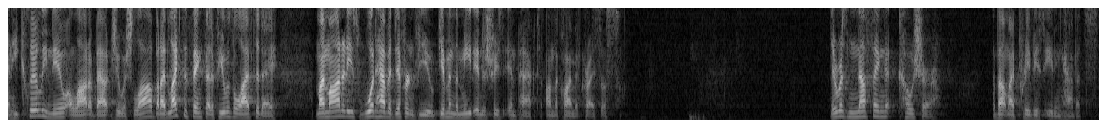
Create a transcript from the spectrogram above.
and he clearly knew a lot about Jewish law, but I'd like to think that if he was alive today, Maimonides would have a different view given the meat industry's impact on the climate crisis. There was nothing kosher about my previous eating habits.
